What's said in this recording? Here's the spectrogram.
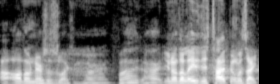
all the nurses were like, All right, what? All right. You know, the lady just typing was like,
